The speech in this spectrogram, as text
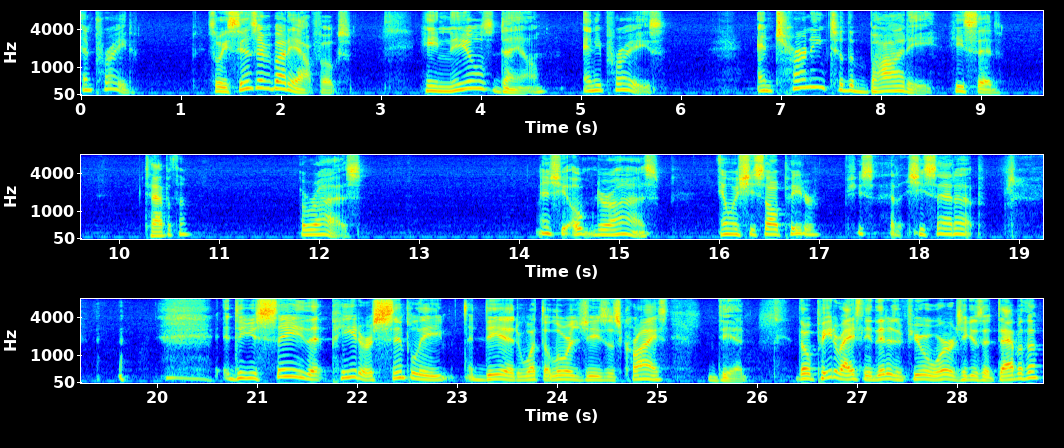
and prayed. So he sends everybody out, folks. He kneels down and he prays. And turning to the body, he said, Tabitha, arise. And she opened her eyes. And when she saw Peter, she sat, she sat up do you see that Peter simply did what the Lord Jesus Christ did? Though Peter actually did it in fewer words, he just said, Tabitha,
